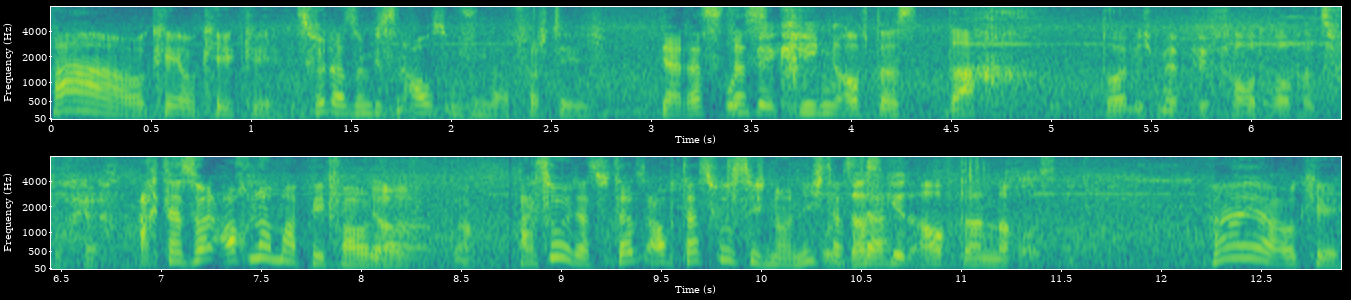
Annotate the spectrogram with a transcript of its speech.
Ah, okay, okay, okay. Es wird also ein bisschen ausufernder, verstehe ich. Ja, das, Und das. wir kriegen auf das Dach deutlich mehr PV drauf als vorher. Ach, da soll auch nochmal PV drauf. klar. Ach so, das, das, auch das wusste ich noch nicht. Und das da, geht auch dann nach Osten. Ah ja, okay.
